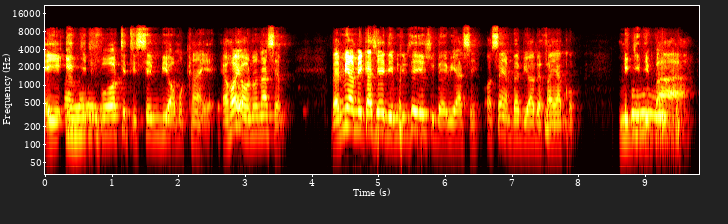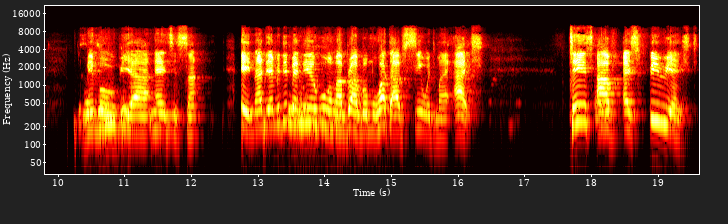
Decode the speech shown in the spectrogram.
ɛyɛ egyptfoɔ tete sɛm bi a ɔmo kan yɛ. Ɛhɔ yɛ ɔno n'asɛm. Bɛmi a mi ka sɛ ɛdi mi nim sɛ yesu ba ewi ase ɔsɛn ba bi a ɔbɛfa yakɔ mi gyi di paa. Mi ma obiara ɛnsesa. Ee na deɛ mi di mɛ ni ehu wɔn abrabɔ mu what i have seen with my eyes things oh. i have experienced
